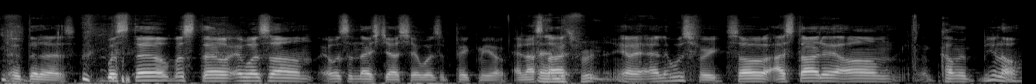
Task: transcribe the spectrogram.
It does. But still, but still, it was um, it was a nice gesture. It was a pick me up, and I started. it's free. Yeah, and it was free. So I started um, coming, you know,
